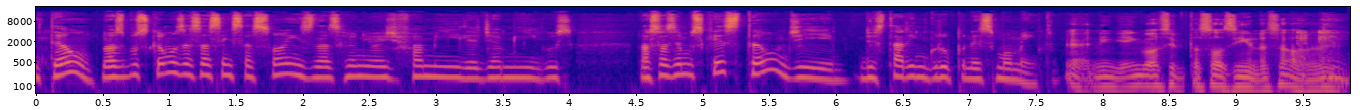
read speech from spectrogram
Então, nós buscamos essas sensações nas reuniões de família, de amigos, nós fazemos questão de, de estar em grupo nesse momento. É, ninguém gosta de estar sozinho nessa hora, né?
